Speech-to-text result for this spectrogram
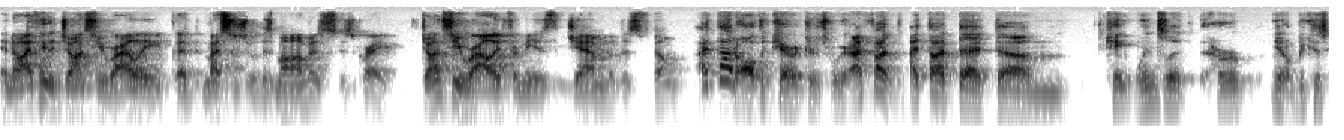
And no, I think that John C. Reilly uh, message with his mom is is great. John C. Reilly for me is the gem of this film. I thought all the characters were. I thought I thought that um, Kate Winslet, her you know, because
